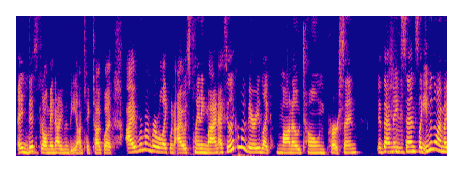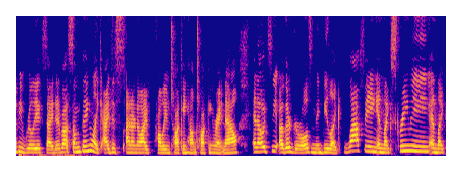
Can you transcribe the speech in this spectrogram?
and this girl may not even be on TikTok, but I remember like when I was planning mine, I feel like I'm a very like monotone person. If that makes sense. Like even though I might be really excited about something, like I just I don't know, I probably am talking how I'm talking right now. And I would see other girls and they'd be like laughing and like screaming and like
